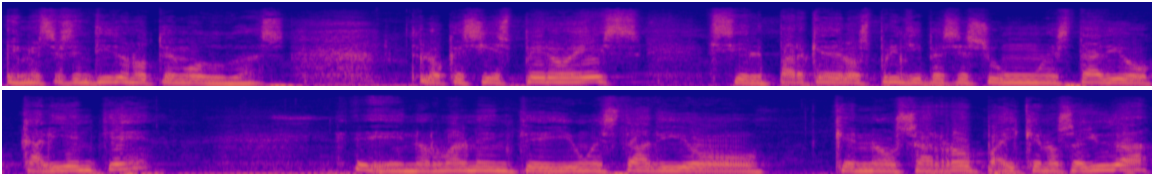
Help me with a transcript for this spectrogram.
en ese sentido no tengo dudas. Lo que sí espero es, si el Parque de los Príncipes es un estadio caliente, eh, normalmente y un estadio que nos arropa y que nos ayuda,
